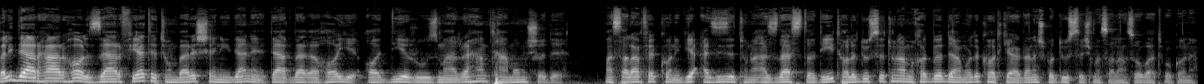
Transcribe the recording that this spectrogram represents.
ولی در هر حال ظرفیتتون برای شنیدن دغدغه های عادی روزمره هم تمام شده. مثلا فکر کنید یه عزیزتون رو از دست دادید حالا دوستتون هم می‌خواد بیاد در مورد کات کردنش با دوستش مثلا صحبت بکنه.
